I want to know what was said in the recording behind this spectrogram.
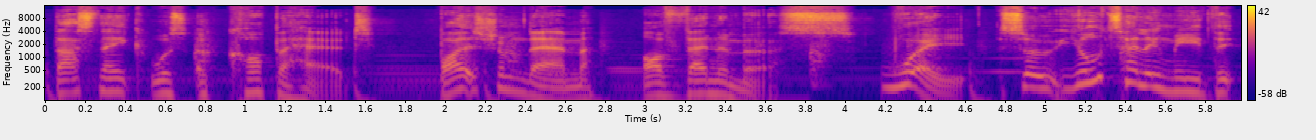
that snake was a copperhead bites from them are venomous. Wait, so you're telling me that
